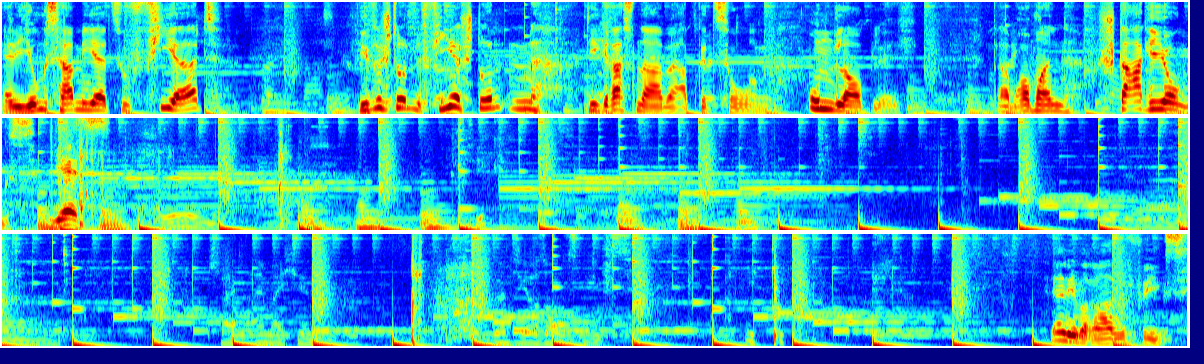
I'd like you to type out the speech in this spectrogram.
Ja, die Jungs haben hier zu viert, wie viele Stunden? Vier Stunden die Grasnarbe abgezogen. Unglaublich. Da braucht man starke Jungs. Yes! Ja, liebe Rasenfreaks,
